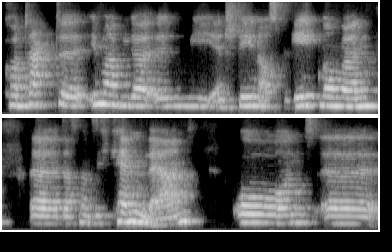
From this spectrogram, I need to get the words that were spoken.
Kontakte immer wieder irgendwie entstehen aus Begegnungen, äh, dass man sich kennenlernt und äh,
